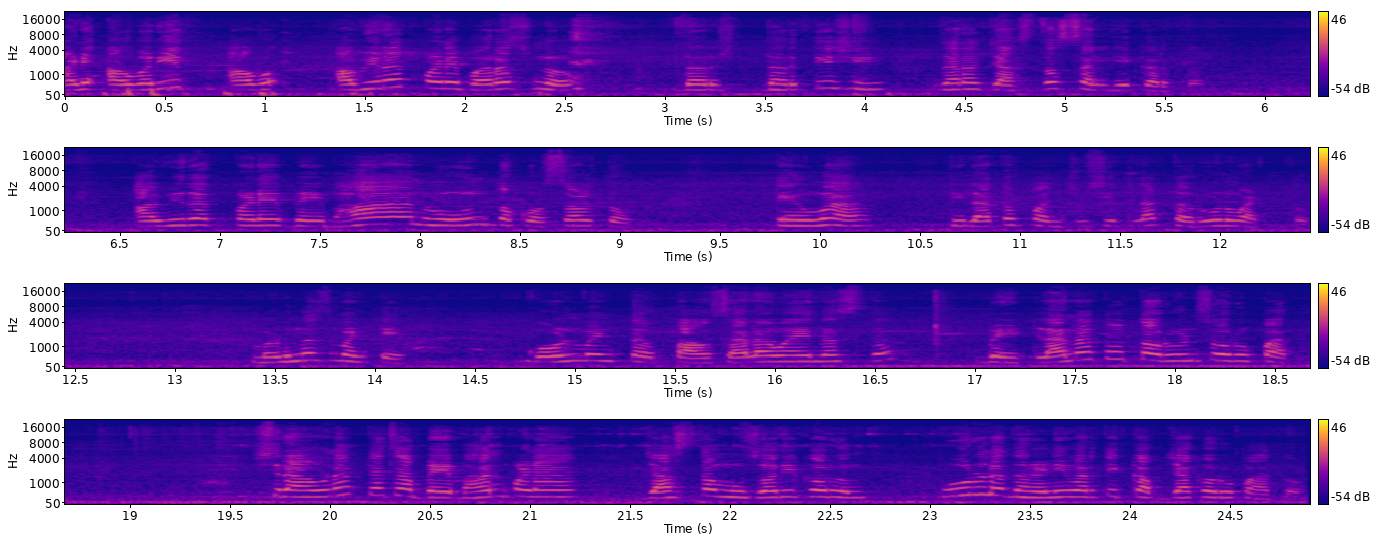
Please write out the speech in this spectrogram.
आणि अवरीत अव अविरतपणे बरसणं दर धरतीशी जरा जास्तच सलगी करतं. अविरतपणे बेभान होऊन तो कोसळतो. तेव्हा तिला तो पंचवीशीतला तरुण वाटतो. म्हणूनच म्हणते कोण म्हणतं पावसाला वय नसतं भेटला ना तो तरुण स्वरूपात. श्रावणात त्याचा बेभानपणा जास्त मुजोरी करून पूर्ण धरणीवरती कब्जा करू पाहतो.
